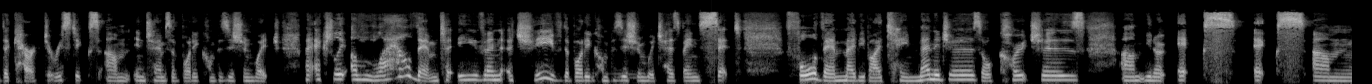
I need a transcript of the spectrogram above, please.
the characteristics um, in terms of body composition which may actually allow them to even achieve the body composition which has been set for them, maybe by team managers or coaches, um, you know, X X um,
